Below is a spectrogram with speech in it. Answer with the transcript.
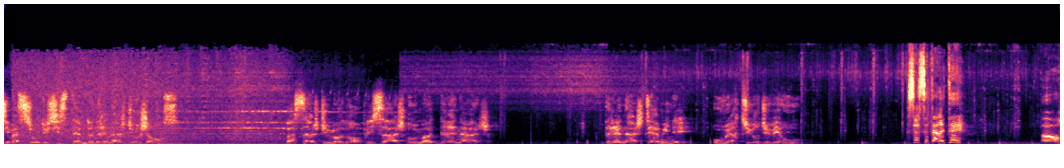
Activation du système de drainage d'urgence. Passage du mode remplissage au mode drainage. Drainage terminé. Ouverture du verrou. Ça s'est arrêté Oh,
